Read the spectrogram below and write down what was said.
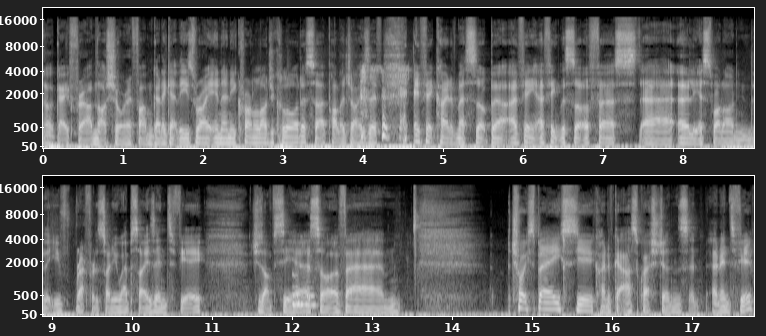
I'll go through. I'm not sure if I'm going to get these right in any chronological order, so I apologise if if it kind of messes up. But I think I think the sort of first uh, earliest one on that you've referenced on your website is interview, which is obviously a sort of um, choice based. You kind of get asked questions and an interview.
